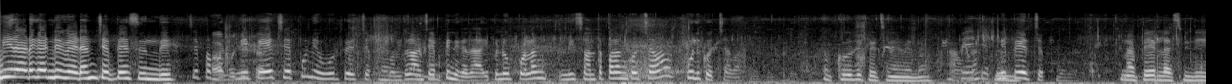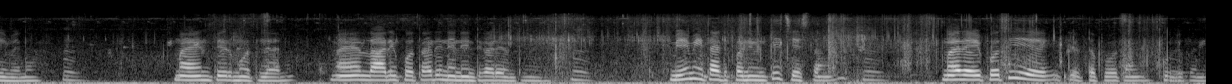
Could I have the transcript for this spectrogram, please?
మీరు అడగండి మేడం చెప్పేసింది. చెప్పమ్మా నీ పేరు చెప్పు నీ ఊరు పేరు చెప్పు ముందు. అని చెప్పింది కదా. ఇప్పుడు నువ్వు పొలం నీ సొంత పొలంకి వచ్చావా కూలికి వచ్చావా? కూలికి వచ్చిన మేడం? నీ పేరు చెప్పు ముందు. నా పేరు లక్ష్మీదేవి మేడం. మా ఆయన పేరు మోతిలాలు. మా ఆయన లారీకి పోతాడు నేను ఇంటికాడే ఉంటాను మేడం. ఉమ్. మేము ఇట్లాంటి పని ఉంటే చేస్తాము. మాది అయిపోతే ఇట్లా పోతాము కూలి పని.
